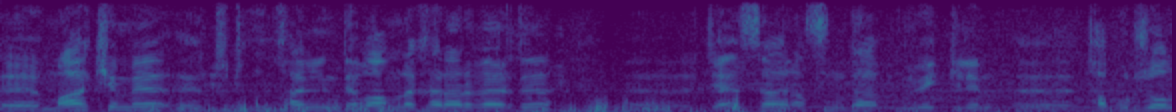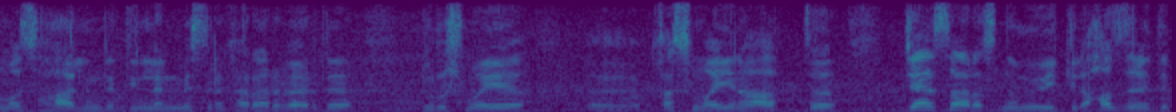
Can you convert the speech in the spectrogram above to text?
E, mahkeme e, tutukluk halinin devamına karar verdi. Celse arasında müvekkilin e, taburcu olması halinde dinlenmesine karar verdi. Duruşmayı e, Kasım ayına attı. Celse arasında müvekkili hazır edip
